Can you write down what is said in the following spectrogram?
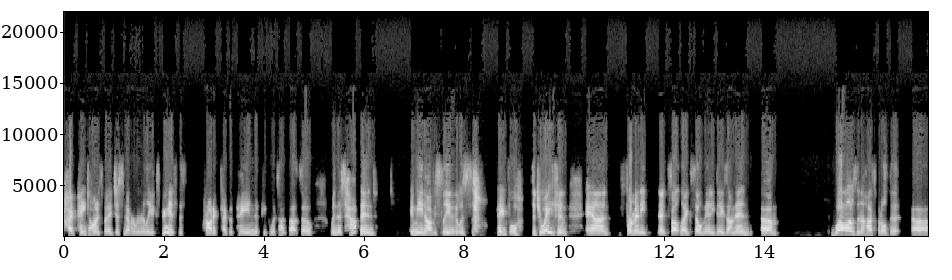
high pain tolerance, but I just never really experienced this chronic type of pain that people would talk about. So when this happened, I mean, obviously it was a painful situation, and for many, it felt like so many days on end. Um, while I was in the hospital, the uh,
